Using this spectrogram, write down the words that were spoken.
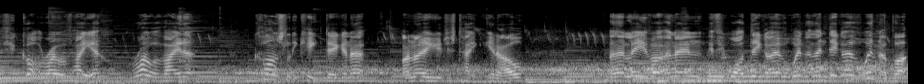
If you've got a rotivate it, constantly keep digging it. I know you just take, you know, and then leave it, and then if you want to dig over winter, then dig over winter, but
